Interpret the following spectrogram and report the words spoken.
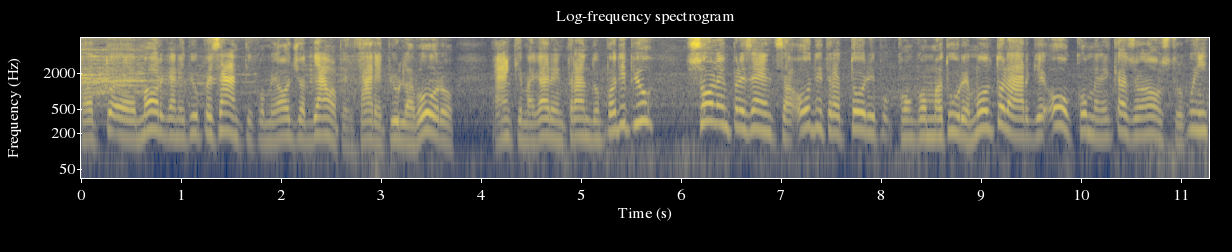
eh, morgani più pesanti come oggi abbiamo per fare più lavoro, anche magari entrando un po' di più, solo in presenza o di trattori con gommature molto larghe o come nel caso nostro qui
